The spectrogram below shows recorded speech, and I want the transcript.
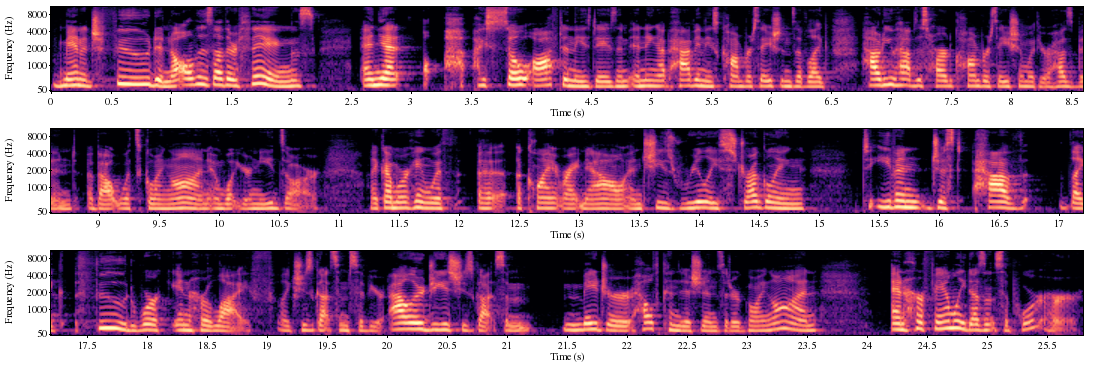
manage food and all these other things. And yet, I so often these days am ending up having these conversations of like, how do you have this hard conversation with your husband about what's going on and what your needs are? Like, I'm working with a, a client right now, and she's really struggling to even just have like food work in her life. Like she's got some severe allergies, she's got some major health conditions that are going on, and her family doesn't support her.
